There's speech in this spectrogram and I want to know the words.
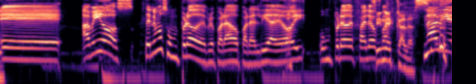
Eh, amigos, tenemos un pro de preparado para el día de hoy. Un pro de falopa. Sin escalas. Nadie,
